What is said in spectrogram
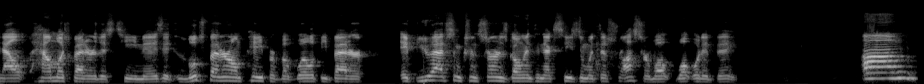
doubt how much better this team is. It looks better on paper, but will it be better? If you have some concerns going into next season with this roster, what what would it be? Um,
